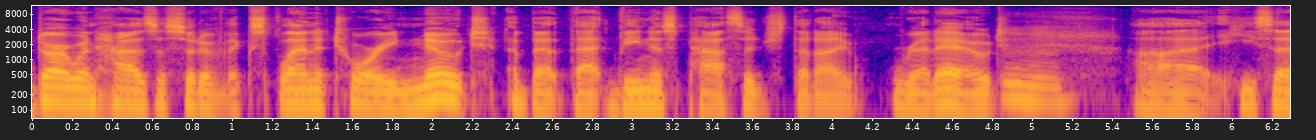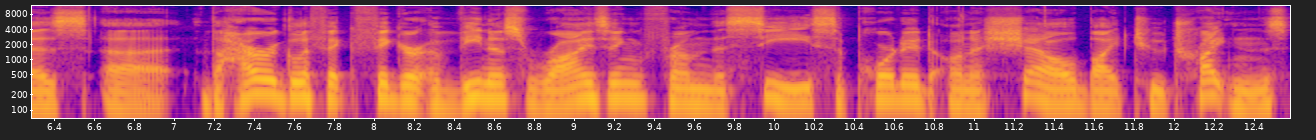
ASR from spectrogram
Darwin has a sort of explanatory note about that Venus passage that I read out. Mm -hmm. uh, he says, uh, the hieroglyphic figure of Venus rising from the sea supported on a shell by two Tritons,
